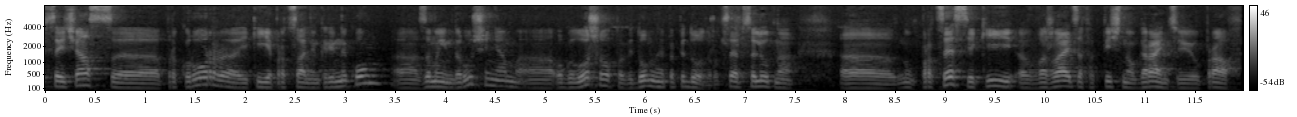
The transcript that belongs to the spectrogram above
цей, час е, прокурор, е, який є процесуальним керівником, е, за моїм дорученням оголошував повідомлення по підозру. Це абсолютно ну, процес, який вважається фактично гарантією прав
